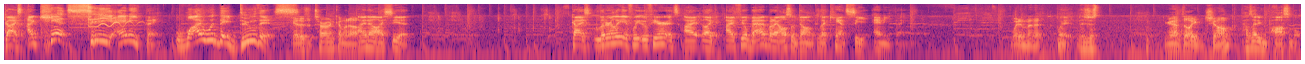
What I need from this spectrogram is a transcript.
Guys, I can't see anything. Why would they do this? Okay, there's a turn coming up. I know, I see it. Guys, literally, if we oof here, it's I like I feel bad, but I also don't because I can't see anything. Wait a minute. Wait, it's just You're gonna have to like jump. how's that even possible?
